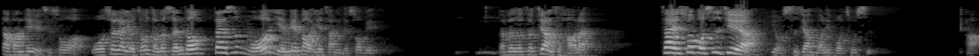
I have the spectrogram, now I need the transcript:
大梵天也是说，我虽然有种种的神通，但是我也没办法延长你的寿命。那么说说这样子好了，在娑婆世界啊，有释迦牟尼佛出世，好，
